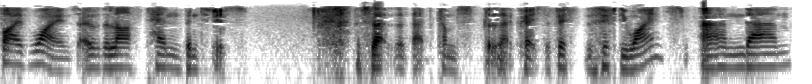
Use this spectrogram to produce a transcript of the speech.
five wines over the last 10 vintages. And so that, that, that becomes that creates the 50, the 50 wines, and um,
